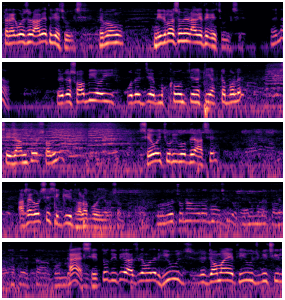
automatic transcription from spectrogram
তার এক বছর আগে থেকে চলছে এবং নির্বাচনের আগে থেকে চলছে, তাই না? এটা সবই ওই ওদের যে মুখ্যমন্ত্রী নাকি একটা বলে, সে জানতো সবই। সে ওই চুরির মধ্যে আছে। আশা করছি শিগগিরই ধরা পড়ে যাবে সব। প্ররোচনা ওরা দিচ্ছিল তৃণমূলের তরফ থেকে একটা হ্যাঁ সে তো দিদি আজকে আমাদের হিউজ জমায়েত হিউজ মিছিল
